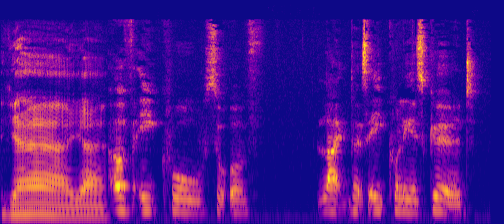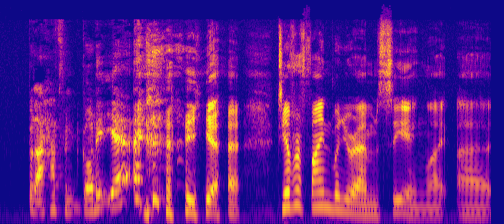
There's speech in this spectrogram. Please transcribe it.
Yeah, yeah. of equal sort of like that's equally as good, but I haven't got it yet. yeah. Do you ever find when you're emceeing, like, uh,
